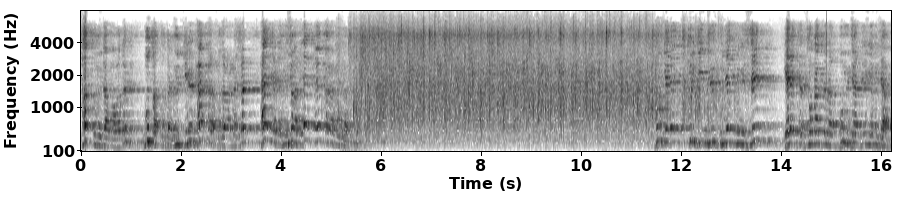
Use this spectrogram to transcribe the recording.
saklı müdafaa vardır. Bu saklıda ülkenin her tarafıdır arkadaşlar. Her yerde mücadele etmeye kararlıdır. Bu gerek Türkiye Büyük Millet Meclisi gerekse sokakta da bu mücadeleyi yapacağız.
